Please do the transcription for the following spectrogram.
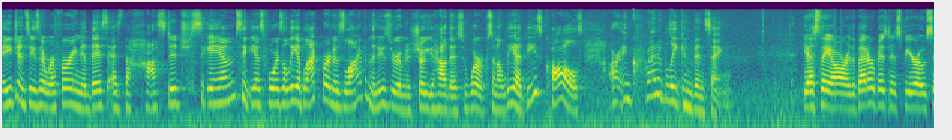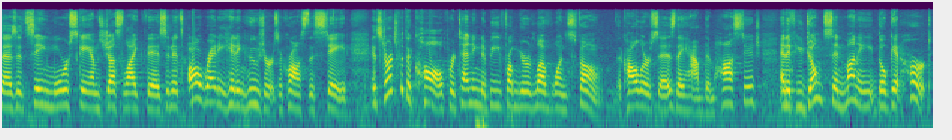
Agencies are referring to this as the hostage scam. CBS 4's Aaliyah Blackburn is live in the newsroom to show you how this works. And Aaliyah, these calls are incredibly convincing. Yes, they are. The Better Business Bureau says it's seeing more scams just like this, and it's already hitting Hoosiers across the state. It starts with a call pretending to be from your loved one's phone. The caller says they have them hostage, and if you don't send money, they'll get hurt.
